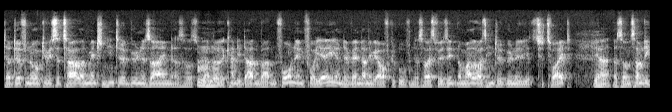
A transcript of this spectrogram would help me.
da dürfen nur eine gewisse Zahl an Menschen hinter der Bühne sein. Also mhm. alle Kandidaten warten vorne im Foyer und die werden dann irgendwie aufgerufen. Das heißt, wir sind normalerweise hinter der Bühne jetzt zu zweit. Ja. Also sonst haben die,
